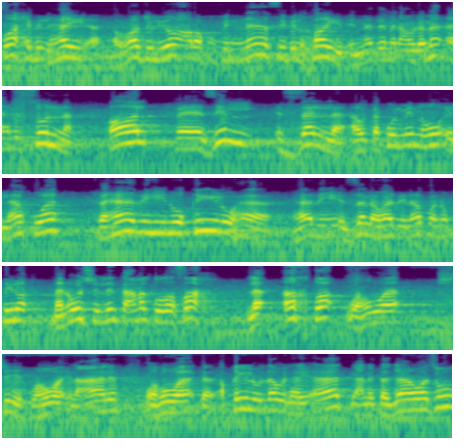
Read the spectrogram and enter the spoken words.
صاحب الهيئة الرجل يعرف في الناس بالخير. إن هذا من علماء أهل السنة. قال فيزل الزلة أو تكون منه الهفوة فهذه نقيلها. هذه الزلة وهذه الهفوة نقيلها. ما نقولش اللي أنت عملته ده صح. لا أخطأ وهو الشيخ وهو العالم وهو أقيلوا ذوي الهيئات يعني تجاوزوا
